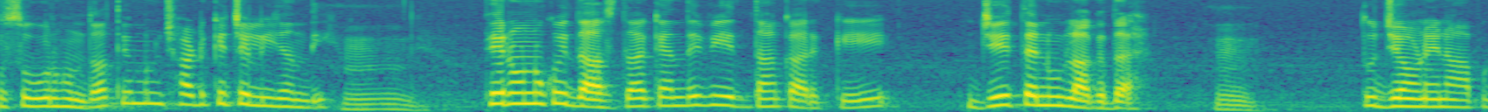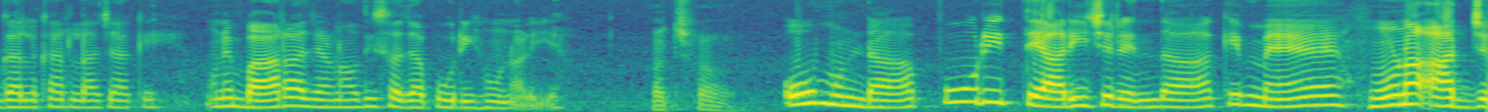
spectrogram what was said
ਕਸੂਰ ਹੁੰਦਾ ਤੇ ਉਹ ਮੈਨੂੰ ਛੱਡ ਕੇ ਚਲੀ ਜਾਂਦੀ। ਹੂੰ। ਫਿਰ ਉਹਨੂੰ ਕੋਈ ਦੱਸਦਾ ਕਹਿੰਦੇ ਵੀ ਇਦਾਂ ਕਰਕੇ ਜੇ ਤੈਨੂੰ ਲੱਗਦਾ ਹੈ, ਹੂੰ। ਤੂੰ ਜਿਉਣੇ ਨਾਲ ਆਪ ਗੱਲ ਕਰ ਲੈ ਜਾ ਕੇ। ਉਹਨੇ ਬਾਹਰ ਆ ਜਾਣਾ ਉਹਦੀ ਸਜ਼ਾ ਪੂਰੀ ਹੋਣ ਵਾਲੀ ਆ ਅੱਛਾ। ਉਹ ਮੁੰਡਾ ਪੂਰੀ ਤਿਆਰੀ 'ਚ ਰਹਿੰਦਾ ਕਿ ਮੈਂ ਹੁਣ ਅੱਜ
